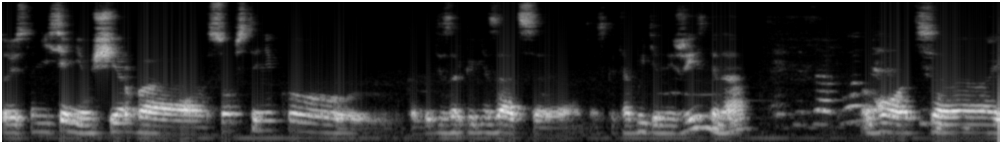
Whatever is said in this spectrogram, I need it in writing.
то есть нанесение ущерба собственнику, как бы дезорганизация, так сказать, обыденной жизни, да, вот. Э,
